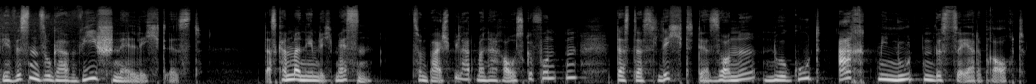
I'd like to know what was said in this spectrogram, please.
Wir wissen sogar, wie schnell Licht ist. Das kann man nämlich messen. Zum Beispiel hat man herausgefunden, dass das Licht der Sonne nur gut acht Minuten bis zur Erde braucht.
